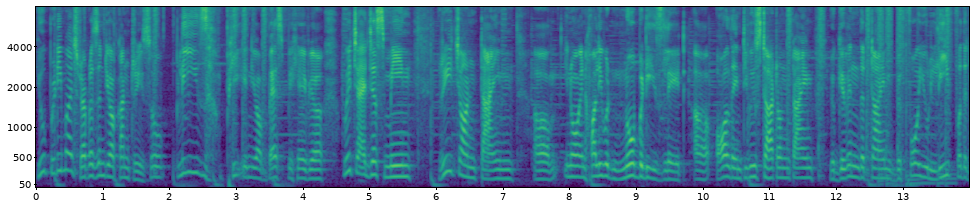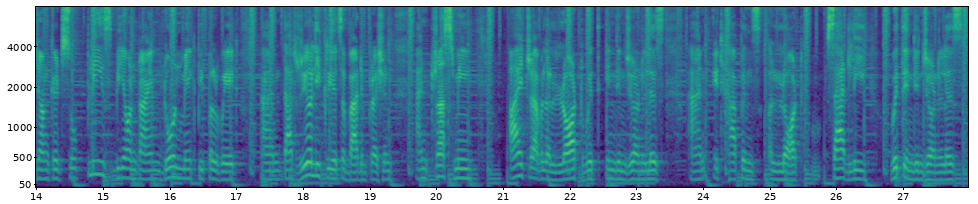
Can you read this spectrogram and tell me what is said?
you pretty much represent your country. So please be in your best behavior, which I just mean reach on time. Um, you know, in Hollywood, nobody is late. Uh, all the interviews start on time. You're given the time before you leave for the junket. So please be on time. Don't make people wait. And that really creates a bad impression. And trust me, I travel a lot with Indian journalists and it happens a lot sadly with indian journalists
